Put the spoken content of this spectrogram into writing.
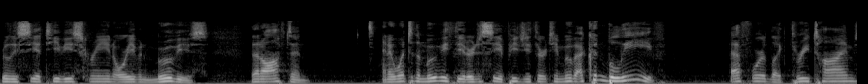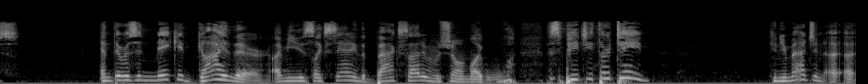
really see a TV screen or even movies that often. And I went to the movie theater to see a PG-13 movie. I couldn't believe F word like three times and there was a naked guy there. I mean, he's like standing the backside of him was showing. I'm like, what? This is PG-13. Can you imagine a, a,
